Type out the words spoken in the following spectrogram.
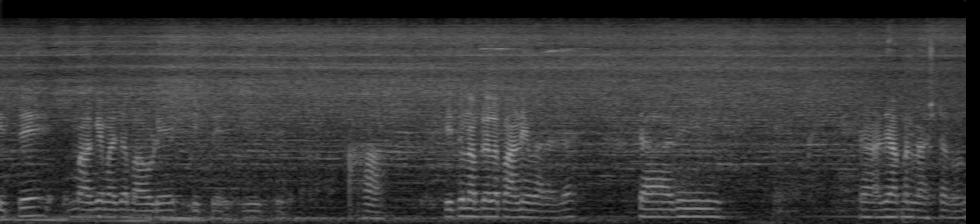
इथे मागे माझ्या बावडी आहे इथे इथे. हां इथून आपल्याला पाणी भरायचं. त्याआधी त्याआधी आपण नाश्ता करू.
